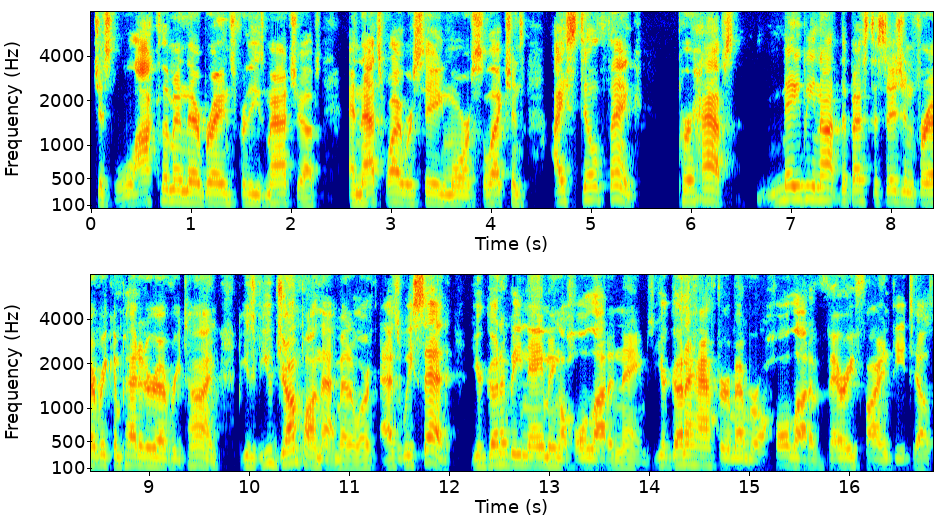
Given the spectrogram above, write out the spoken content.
just lock them in their brains for these matchups. And that's why we're seeing more selections. I still think perhaps maybe not the best decision for every competitor every time. Because if you jump on that Middle Earth, as we said, you're going to be naming a whole lot of names. You're going to have to remember a whole lot of very fine details.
